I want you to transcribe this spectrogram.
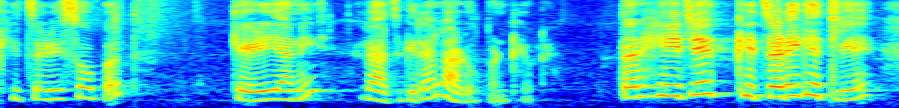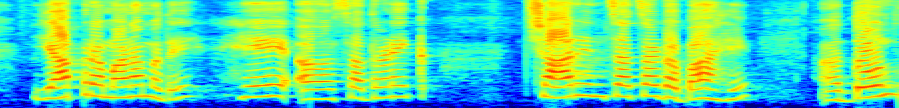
खिचडीसोबत केळी आणि राजगिरा लाडू पण ठेवले तर ही जी खिचडी घेतली आहे या प्रमाणामध्ये हे साधारण एक चार इंचाचा डबा आहे. दोन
